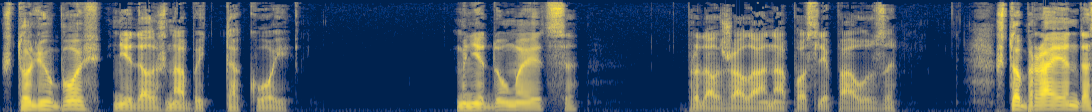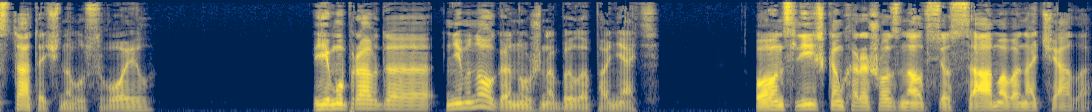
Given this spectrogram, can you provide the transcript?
что любовь не должна быть такой. Мне думается, продолжала она после паузы, что Брайан достаточно усвоил, Ему, правда, немного нужно было понять. Он слишком хорошо знал все с самого начала.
